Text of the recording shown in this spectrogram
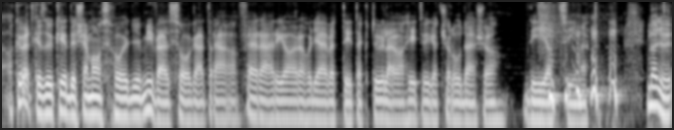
A következő kérdésem az, hogy mivel szolgált rá a Ferrari arra, hogy elvettétek tőle a hétvége csalódása díjat címet. Nagyon.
